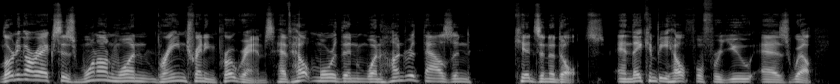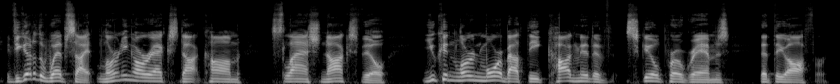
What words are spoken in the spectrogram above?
Learning RX's one on one brain training programs have helped more than 100,000 kids and adults, and they can be helpful for you as well. If you go to the website, learningrx.com slash Knoxville, you can learn more about the cognitive skill programs that they offer,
